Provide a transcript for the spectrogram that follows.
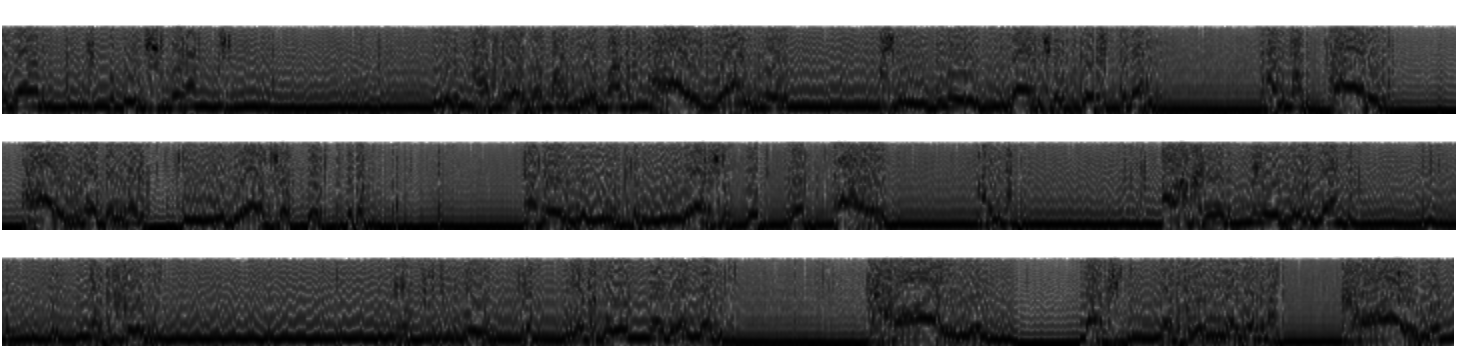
Bu fiili işleyen kim? Yılmaz. O zaman Yılmaz fail. Yani fiili gerçekleştiren. Tamam fail. Fail ne demek? Fiili gerçekleştiren. Yani Öldürme fiilini gerçekleştiren. Fail. Tamam. Akrep ne burada? Meful mef'ul mef'ul ne demek? Failin bak şimdi mef'ul ne demek? Failin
